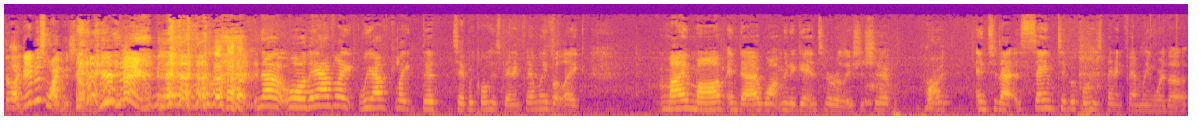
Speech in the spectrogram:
They're like, damn, this white bitch got a weird name. no, well, they have like we have like the typical Hispanic family, but like my mom and dad want me to get into a relationship Right. into that same typical Hispanic family where the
